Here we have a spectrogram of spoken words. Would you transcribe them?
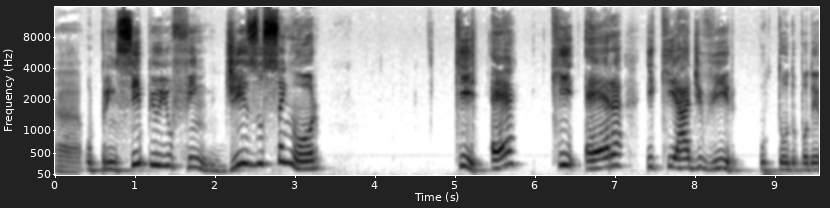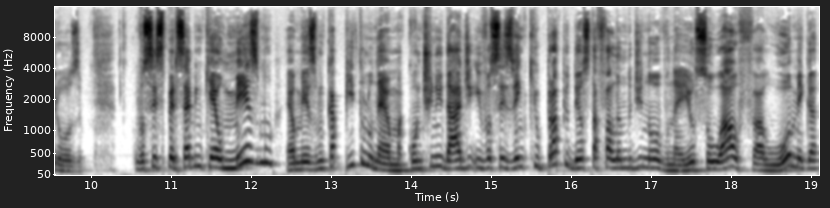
uh, o princípio e o fim, diz o Senhor, que é que era e que há de vir, o Todo-Poderoso. Vocês percebem que é o mesmo, é o mesmo capítulo, né? É uma continuidade e vocês veem que o próprio Deus está falando de novo, né? Eu sou o alfa, o ômega,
